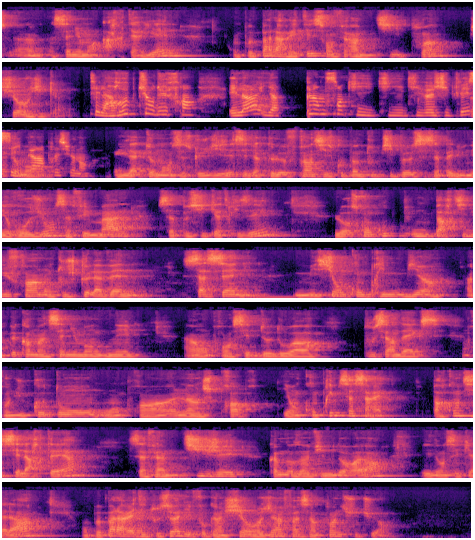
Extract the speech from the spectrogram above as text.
saignement artériel, on peut pas l'arrêter sans faire un petit point chirurgical. C'est la rupture du frein. Et là, il y a plein de sang qui, qui, qui va gicler. C'est hyper impressionnant. Exactement, c'est ce que je disais. C'est-à-dire que le frein, s'il se coupe un tout petit peu, ça s'appelle une érosion. Ça fait mal, ça peut cicatriser. Lorsqu'on coupe une partie du frein, on touche que la veine, ça saigne. Mais si on comprime bien, un peu comme un saignement de nez, hein, on prend ses deux doigts, pouce index, on prend du coton ou on prend un linge propre et on comprime, ça s'arrête. Par contre, si c'est l'artère, ça fait un petit jet comme dans un film d'horreur. Et dans ces cas-là, on peut pas l'arrêter tout seul. Il faut qu'un chirurgien fasse un point de suture.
